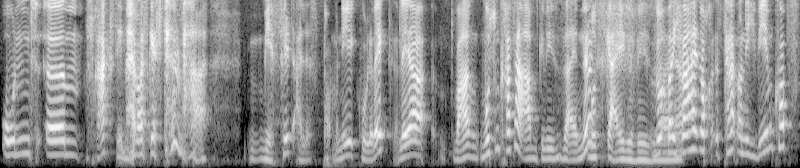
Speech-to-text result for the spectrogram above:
und ähm, fragst ihn mal, was gestern war. Mir fehlt alles. Portemonnaie, Kohle weg, leer. War, muss ein krasser Abend gewesen sein, ne? Muss geil gewesen So, sein. aber ich ja. war halt noch, es tat noch nicht weh im Kopf.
